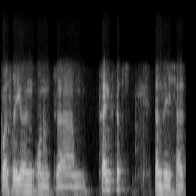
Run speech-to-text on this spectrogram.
Golfregeln und ähm, Trainingstipps. Dann sehe ich halt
